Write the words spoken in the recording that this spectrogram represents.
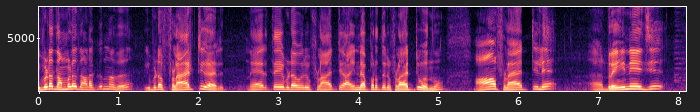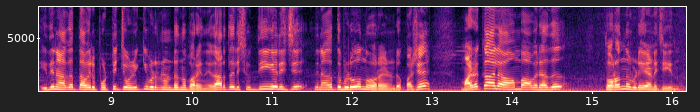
ഇവിടെ നമ്മൾ നടക്കുന്നത് ഇവിടെ ഫ്ലാറ്റുകാർ നേരത്തെ ഇവിടെ ഒരു ഫ്ലാറ്റ് അതിന്റെ അപ്പുറത്തൊരു ഫ്ലാറ്റ് വന്നു. ആ ഫ്ലാറ്റിലെ ഡ്രെയിനേജ് ഇതിനകത്ത് അവർ പൊട്ടിച്ചൊഴുക്കി വിടുന്നുണ്ടെന്ന് പറയുന്നു. യഥാർത്ഥത്തിൽ ശുദ്ധീകരിച്ച് ഇതിനകത്ത് വിടുമെന്ന് പറയുന്നുണ്ട്. പക്ഷേ മഴക്കാലമാകുമ്പോൾ അവരത് തുറന്നു വിടുകയാണ് ചെയ്യുന്നത്.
